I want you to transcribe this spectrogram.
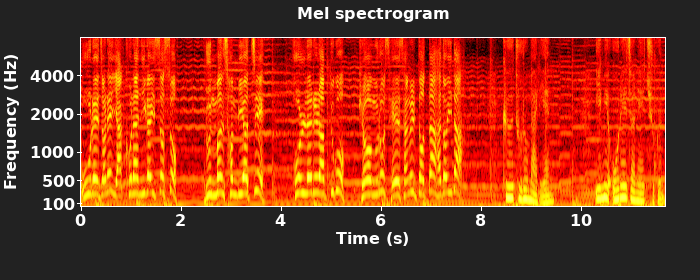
오래전에 약혼한 이가 있었어. 눈먼 선비였지. 혼례를 앞두고 병으로 세상을 떴다 하더이다. 그 두루마리엔 이미 오래전에 죽은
